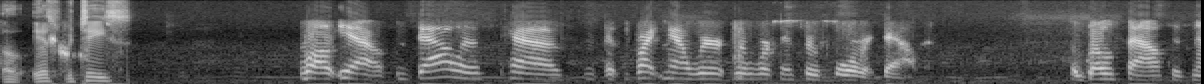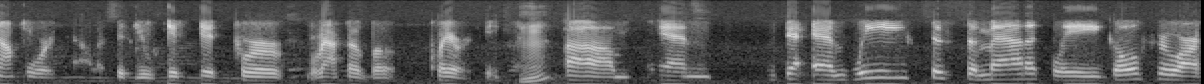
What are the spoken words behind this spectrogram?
uh, expertise? Well, yeah, Dallas has right now. We're we're working through Forward Dallas. Grow South is now Forward Dallas. If you if it for lack of a clarity, um, and and we systematically go through our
